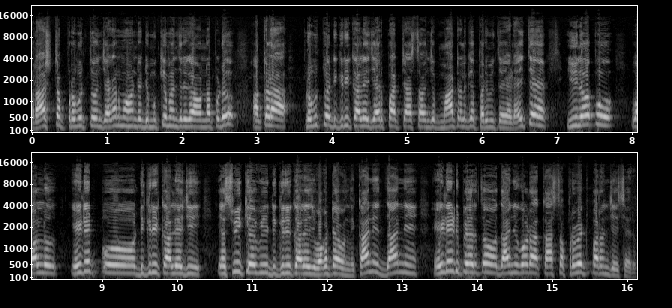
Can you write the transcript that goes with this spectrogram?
రాష్ట్ర ప్రభుత్వం జగన్మోహన్ రెడ్డి ముఖ్యమంత్రిగా ఉన్నప్పుడు అక్కడ ప్రభుత్వ డిగ్రీ కాలేజ్ ఏర్పాటు చేస్తామని చెప్పి మాటలకే పరిమితయ్యాడు అయితే ఈలోపు వాళ్ళు ఎయిడెడ్ పో- degree college SVKV degree college ఒకటే ఉంది. కానీ దాన్ని ఎయిడెడ్ పేరుతో దాన్ని కూడా కాస్త ప్రైవేట్ పరం చేశారు.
